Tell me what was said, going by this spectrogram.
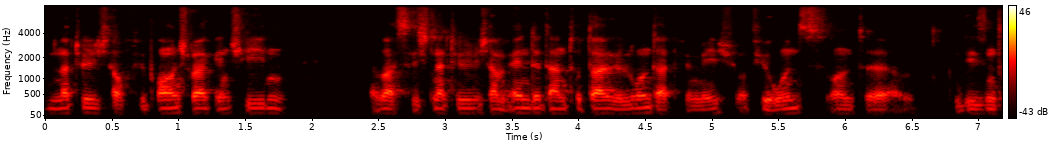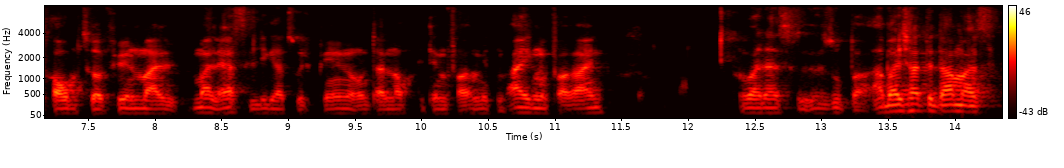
natürlich auch für Braunschweig entschieden, was sich natürlich am Ende dann total gelohnt hat für mich und für uns und äh, diesen Traum zu erfüllen, mal, mal erste Liga zu spielen und dann noch mit dem, mit dem eigenen Verein, war das super. Aber ich hatte damals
